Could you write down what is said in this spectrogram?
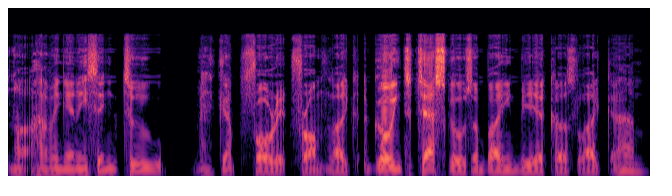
not having anything to make up for it from, like going to Tesco's and buying beer, cause like, um,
